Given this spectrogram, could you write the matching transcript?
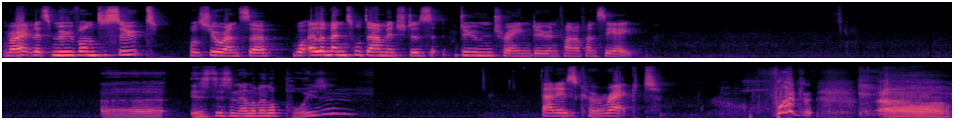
Right, let's move on to suit. What's your answer? What elemental damage does Doom Train do in Final Fantasy VIII? Uh, is this an elemental poison? That is correct. What? Oh,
